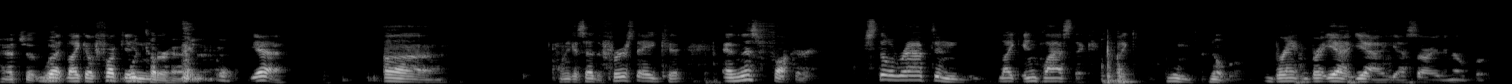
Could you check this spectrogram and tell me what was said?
hatchet, but like a fucking woodcutter hatchet. yeah. Uh, like I said, the first aid kit, and this fucker still wrapped in like in plastic, like boom, Notebook. brand, brand yeah, yeah, yeah. Sorry, the notebook,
